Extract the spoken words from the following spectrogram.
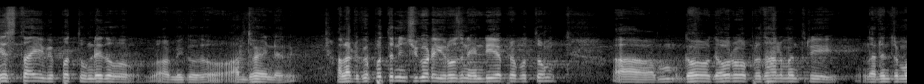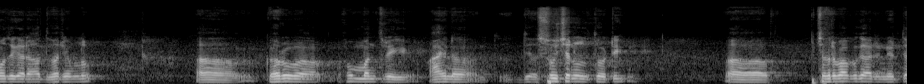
ఏ స్థాయి విపత్తు ఉండేదో మీకు అర్థమైండేది అలాంటి విపత్తు నుంచి కూడా ఈ రోజున ఎన్డీఏ ప్రభుత్వం గౌ- గౌరవ ప్రధానమంత్రి నరేంద్ర మోదీ గారి ఆధ్వర్యంలో గౌరవ హోంమంత్రి ఆయన సూచనలతోటి చంద్రబాబు గారి నిర్ద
